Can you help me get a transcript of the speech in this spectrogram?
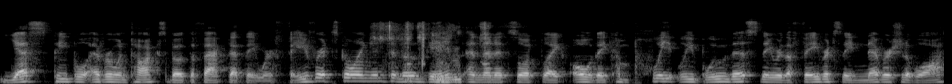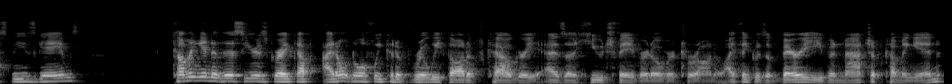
Yes, people, everyone talks about the fact that they were favorites going into those mm-hmm. games, and then it's looked like, oh, they completely blew this. They were the favorites. They never should have lost these games. Coming into this year's Grey Cup, I don't know if we could have really thought of Calgary as a huge favorite over Toronto. I think it was a very even matchup coming in.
